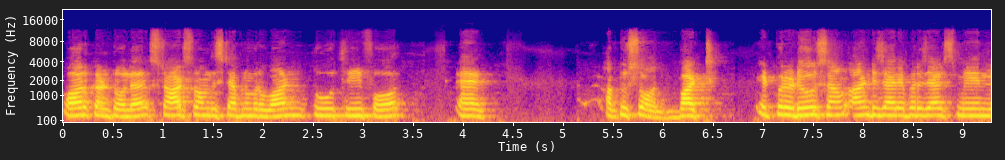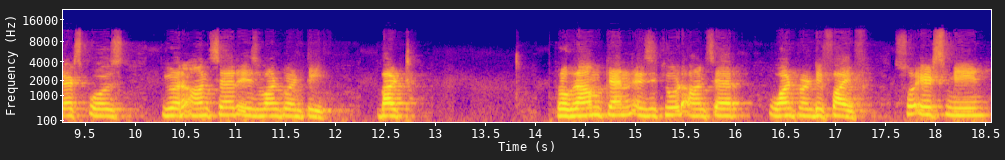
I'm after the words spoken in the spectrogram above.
or controller starts from the step number one, two, three, four, and up to so on. But it produce some undesirable results mean let's suppose your answer is 120 but program can execute answer 125 so it's mean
